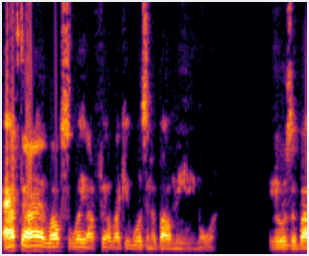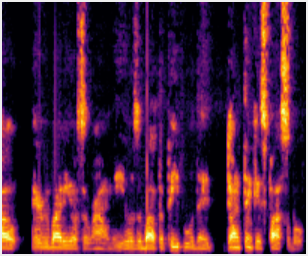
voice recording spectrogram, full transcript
after I had lost the weight, I felt like it wasn't about me anymore. It was about everybody else around me. It was about the people that don't think it's possible.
